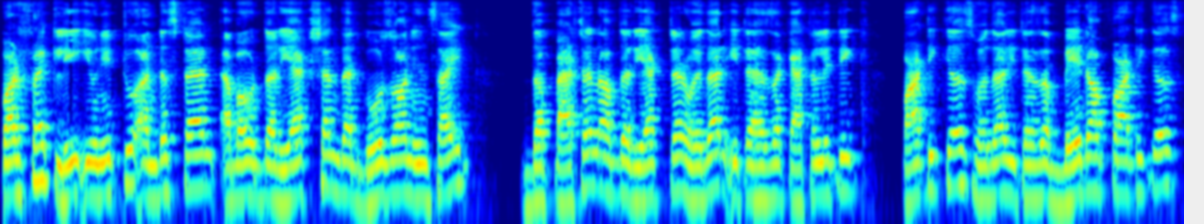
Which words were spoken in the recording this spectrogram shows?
perfectly you need to understand about the reaction that goes on inside the pattern of the reactor whether it has a catalytic particles whether it has a bed of particles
